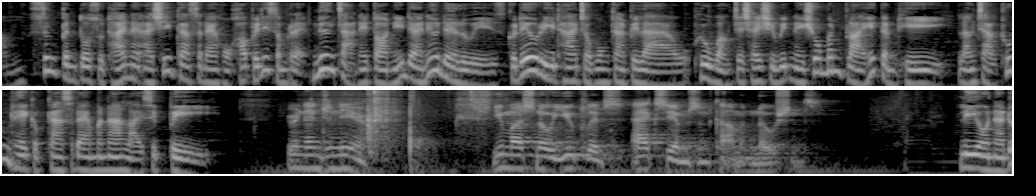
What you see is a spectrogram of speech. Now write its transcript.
3 ซึ่งเป็นตัวสุดท้ายในอาชีพการแสดงของเขาไปได้สำเร็จ เนื่องจากในตอนนี้แดเนียลเดลูอิสก็ได้รีทายจากวงการไปแล้ว เพื่อหวังจะใช้ชีวิตในช่วงบั้นปลายให้เต็มที่หลังจากทุ่มเทกับการแสดงมานานหลายสิบปี You're an engineer. You must know Euclid's axioms and common notions. ลีโอนาร์โด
